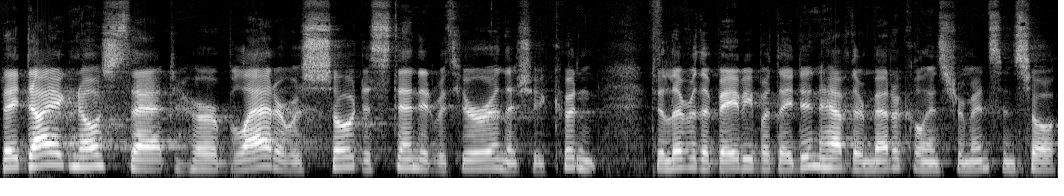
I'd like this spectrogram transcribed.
They diagnosed that her bladder was so distended with urine that she couldn't deliver the baby, but they didn't have their medical instruments. And so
